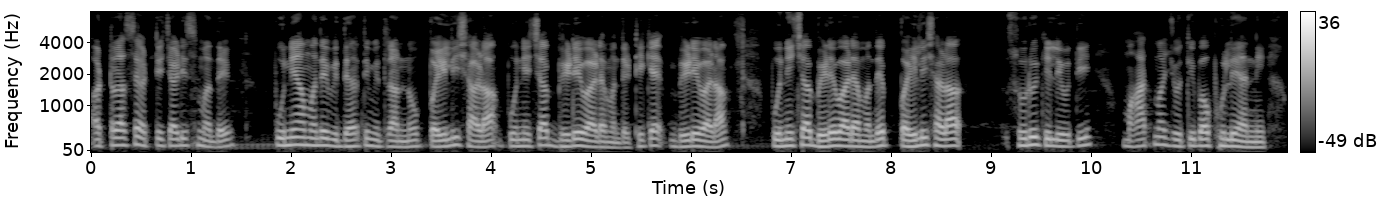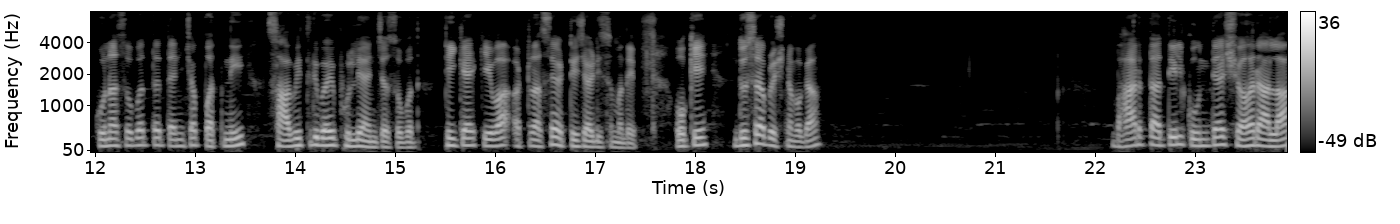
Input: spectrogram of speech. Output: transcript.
अठराशे अठ्ठेचाळीसमध्ये पुण्यामध्ये विद्यार्थी मित्रांनो पहिली शाळा पुणेच्या भिडेवाड्यामध्ये ठीक आहे? भिडेवाडा. पुणेच्या भिडेवाड्यामध्ये पहिली शाळा सुरू केली होती महात्मा ज्योतिबा फुले यांनी. कोणासोबत? तर त्यांच्या पत्नी सावित्रीबाई फुले यांच्यासोबत ठीक आहे? किंवा अठराशे अठ्ठेचाळीसमध्ये ओके. दुसरा प्रश्न बघा. भारतातील कोणत्या शहराला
